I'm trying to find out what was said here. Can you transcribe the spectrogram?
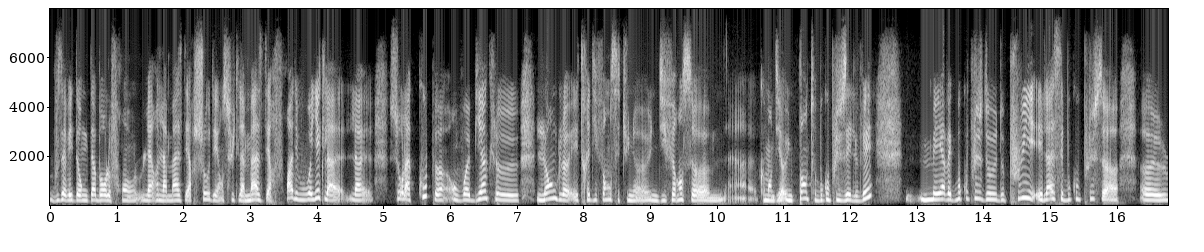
vous avez donc d'abord le front, la, masse d'air chaude et ensuite la masse d'air froide. Et vous voyez que sur la coupe, on voit bien que l'angle est très différent. C'est une, différence, euh, comment dire, une pente beaucoup plus élevée, mais avec beaucoup plus de, pluie. Et là, c'est beaucoup plus euh, euh,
